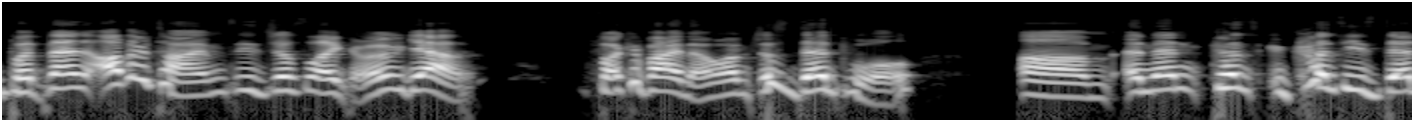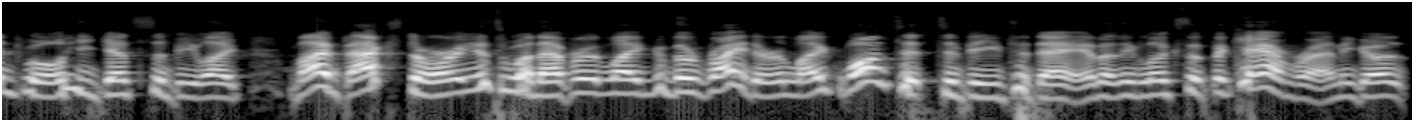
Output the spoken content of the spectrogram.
but then other times he's just like, oh yeah, fuck if I know, I'm just Deadpool. Um, and then cause, cause he's Deadpool, he gets to be like, my backstory is whatever like the writer like wants it to be today. And then he looks at the camera and he goes,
